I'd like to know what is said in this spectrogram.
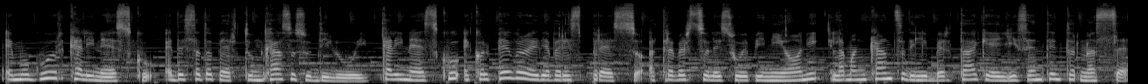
È Mogur Kalinescu ed è stato aperto un caso su di lui. Kalinescu è colpevole di aver espresso, attraverso le sue opinioni, la mancanza di libertà che egli sente intorno a sé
